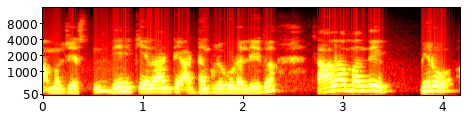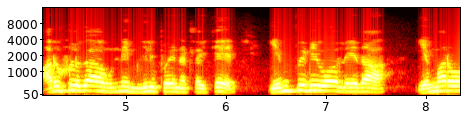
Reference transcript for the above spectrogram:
అమలు చేస్తుంది. దీనికి ఎలాంటి అడ్డంకులు కూడా లేదు. చాలా మంది మీరు అర్హులుగా ఉండి మిగిలిపోయినట్లయితే ఎంపీడీఓ లేదా ఎంఆర్ఓ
